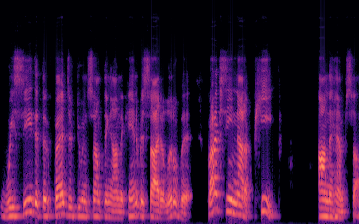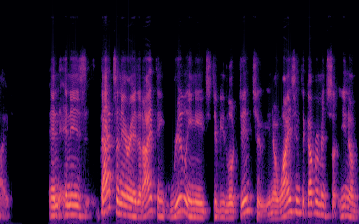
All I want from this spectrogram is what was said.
we see that the feds are doing something on the cannabis side a little bit, but I've seen not a peep on the hemp side. And, and is that's an area that I think really needs to be looked into. You know, why isn't the government, you know,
